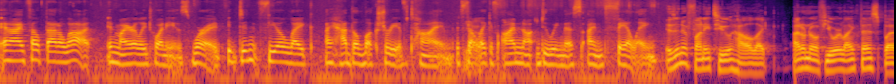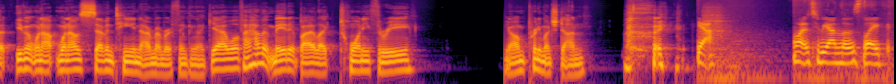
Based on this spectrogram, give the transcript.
And I felt that a lot in my early 20s, where it, it didn't feel like I had the luxury of time. It felt yeah. like if I'm not doing this, I'm failing. Isn't it funny, too, how like I don't know if you were like this, but even when I when I was 17, I remember thinking like, yeah, well, if I haven't made it by like 23, yeah, I'm pretty much done. yeah. I wanted to be on those like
